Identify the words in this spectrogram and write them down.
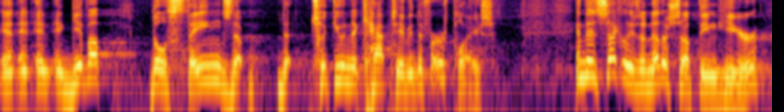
and, and, and give up those things that, that took you into captivity in the first place. And then, secondly, there's another sub theme here.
